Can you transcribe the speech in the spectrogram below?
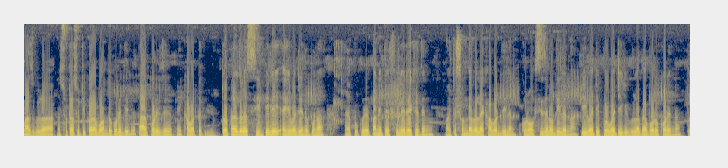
মাছগুলো ছোটাছুটি করা বন্ধ করে দিবে, তারপরে যে আপনি খাবারটা দিবেন। তো আপনারা যারা সিম্পলি একেবারে রেণুপোনা পুকুরের পানিতে ফেলে রেখে দেন, হয়তো সন্ধ্যাবেলায় খাবার দিলেন, কোনো অক্সিজেনও দিলেন না, প্রিবায়োটিক, প্রোবায়োটিক এগুলো ব্যবহারও করেন না। তো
